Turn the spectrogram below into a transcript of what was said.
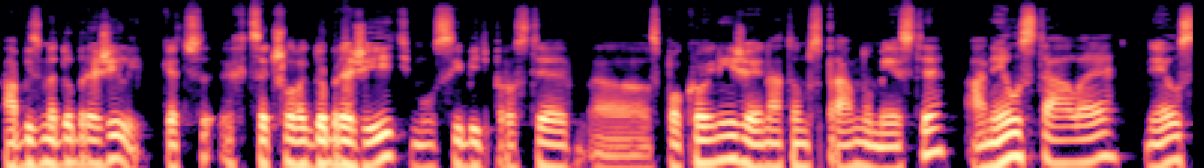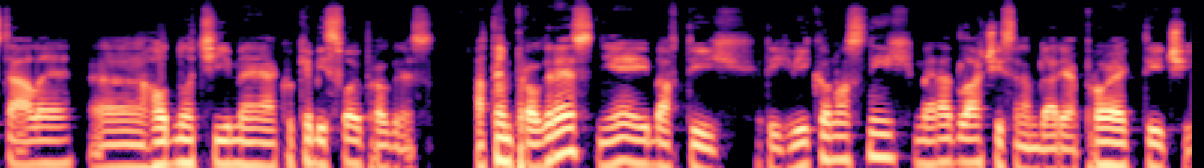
aby sme dobre žili. Keď chce človek dobre žiť, musí byť proste uh, spokojný, že je na tom správnom mieste a neustále, neustále uh, hodnotíme ako keby svoj progres. A ten progres nie je iba v tých, tých výkonnostných meradlách, či sa nám daria projekty, či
